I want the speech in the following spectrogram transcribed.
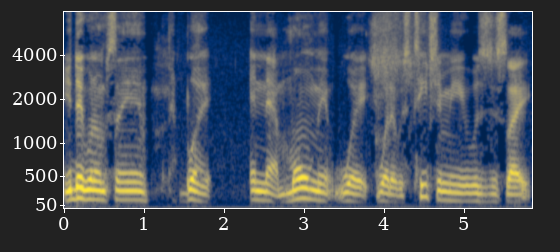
You dig what I'm saying? But in that moment, what what it was teaching me, was just like,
